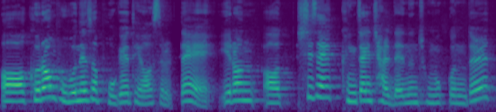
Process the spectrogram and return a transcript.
어, 그런 부분에서 보게 되었을 때 이런 어, 시세 굉장히 잘 내는 종목군들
